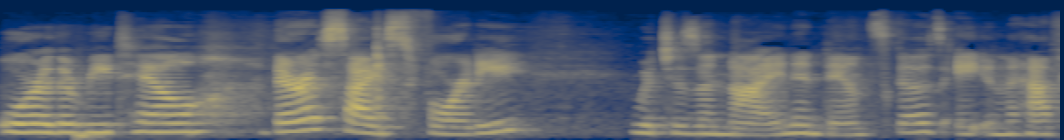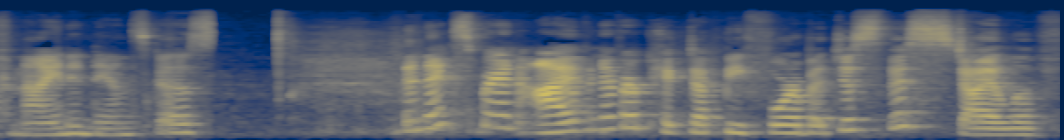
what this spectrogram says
or the retail. They're a size 40, which is a nine in Danskos, eight and a half, nine in Danskos. The next brand I've never picked up before, but just this style of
